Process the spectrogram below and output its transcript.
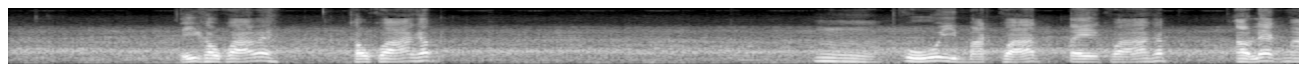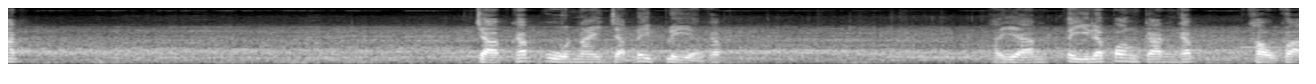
ำตีเข่าขวาไปเข่าขวาครับ อืมอุ้ยหมัดขวาเตะขวาครับ เอาแลกหมัด จับครับโอ้ในจับได้เปรียบครับ พยายามตีและป้องกันครับ เข่าขวา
